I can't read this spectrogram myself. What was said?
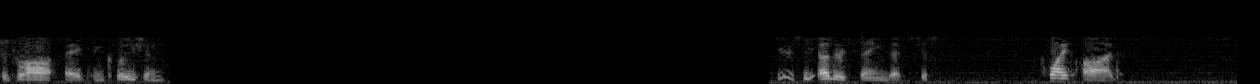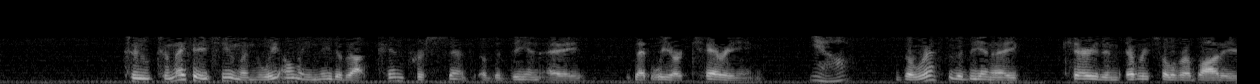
to draw a conclusion. Here's the other thing that's just quite odd. To to make a human, we only need about 10% of the DNA that we are carrying. Yeah. The rest of the DNA carried in every cell of our body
